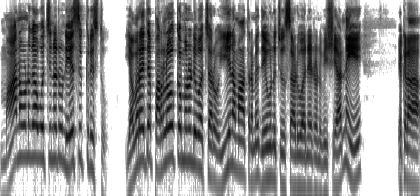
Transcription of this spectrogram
మానవునిగా వచ్చినటువంటి యేసుక్రీస్తు ఎవరైతే పరలోకము నుండి వచ్చారో ఈయన మాత్రమే దేవుణ్ణి చూశాడు అనేటువంటి విషయాన్ని ఇక్కడ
